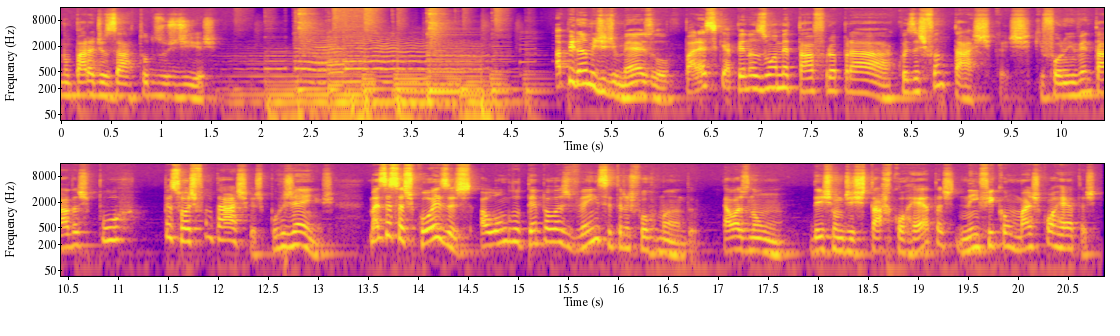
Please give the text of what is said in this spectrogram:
não para de usar todos os dias. A pirâmide de Maslow parece que é apenas uma metáfora para coisas fantásticas que foram inventadas por pessoas fantásticas, por gênios. Mas essas coisas, ao longo do tempo, elas vêm se transformando. Elas não deixam de estar corretas, nem ficam mais corretas.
